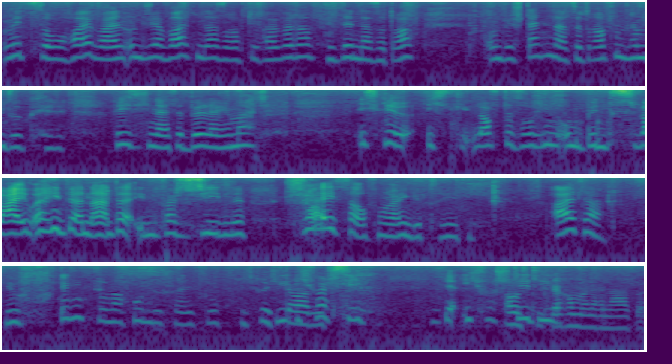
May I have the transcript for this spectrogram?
mit so Heuballen und wir wollten da so auf die Heuballen drauf. Wir sind da so drauf und wir standen da so drauf und haben so richtig nice Bilder gemacht. Ich, ich laufe da so hin und bin zweimal hintereinander in verschiedene Scheißhaufen reingetreten. Alter, du stinkst so nach Hundescheiße. Ich ich verstehe. Ja, ich verstehe Ausdruck die. auch in meiner Nase.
